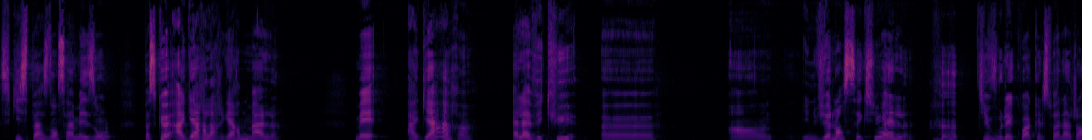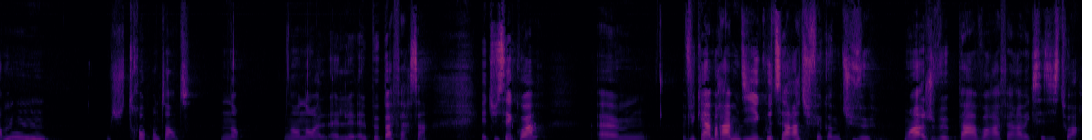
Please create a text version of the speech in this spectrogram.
ce qui se passe dans sa maison parce que Agar la regarde mal. Mais Agar, elle a vécu euh, un, une violence sexuelle. tu voulais quoi Qu'elle soit là, genre, hmm, je suis trop contente. Non, non, non, elle ne peut pas faire ça. Et tu sais quoi euh, Vu qu'Abraham dit, écoute Sarah, tu fais comme tu veux. Moi, je ne veux pas avoir affaire avec ces histoires.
